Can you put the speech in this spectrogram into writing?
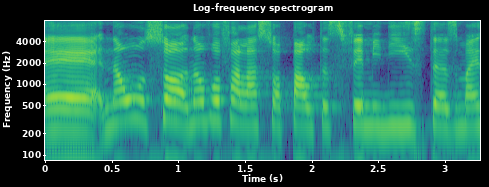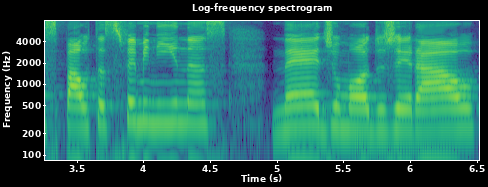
é, não só, não vou falar só pautas feministas, mas pautas femininas, né, de um modo geral.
